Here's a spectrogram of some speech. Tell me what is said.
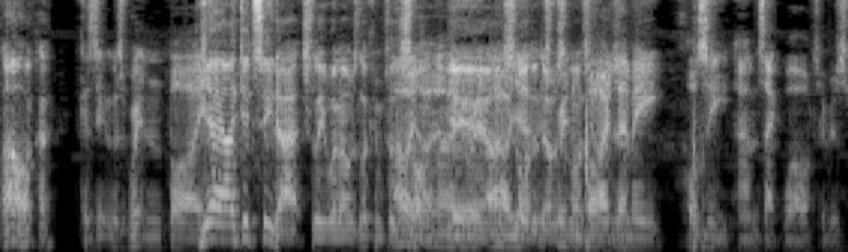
Oh, okay. because it was written by. Yeah, I did see that actually when I was looking for the Oh, song. yeah, Yeah, yeah, yeah, I oh, saw that there was written by version. Lemmy, Ozzy, and Zakk Wylde, who was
